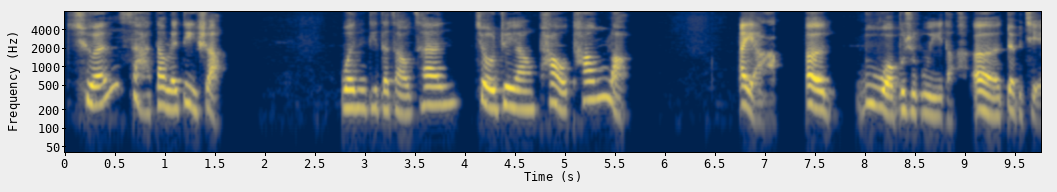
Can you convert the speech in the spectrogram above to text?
全洒到了地上。温蒂的早餐就这样泡汤了。哎呀，呃，我不是故意的，呃，对不起。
